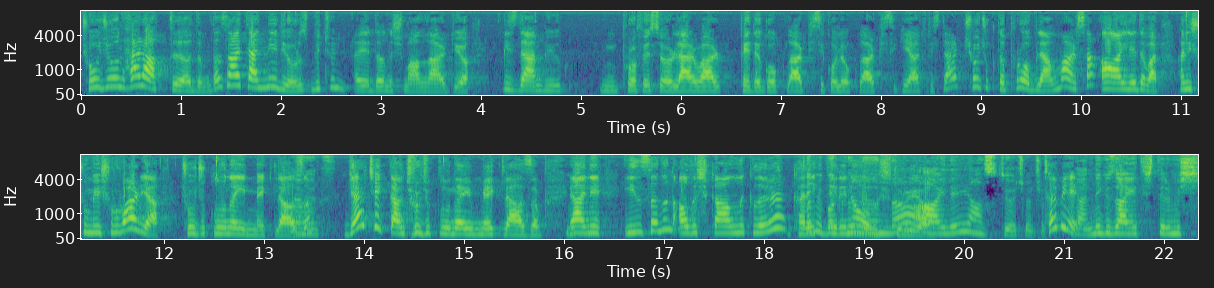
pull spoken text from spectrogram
çocuğun her attığı adımda zaten ne diyoruz? Bütün e, danışmanlar diyor. Bizden büyük profesörler var, pedagoglar, psikologlar, psikiyatristler. Çocukta problem varsa ailede var. Hani şu meşhur var ya çocukluğuna inmek lazım. Evet. Gerçekten çocukluğuna inmek lazım. Yani insanın alışkanlıkları Tabii karakterini bakıldığında oluşturuyor. Aileye yansıtıyor çocuk. Tabii. Yani ne güzel yetiştirmiş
